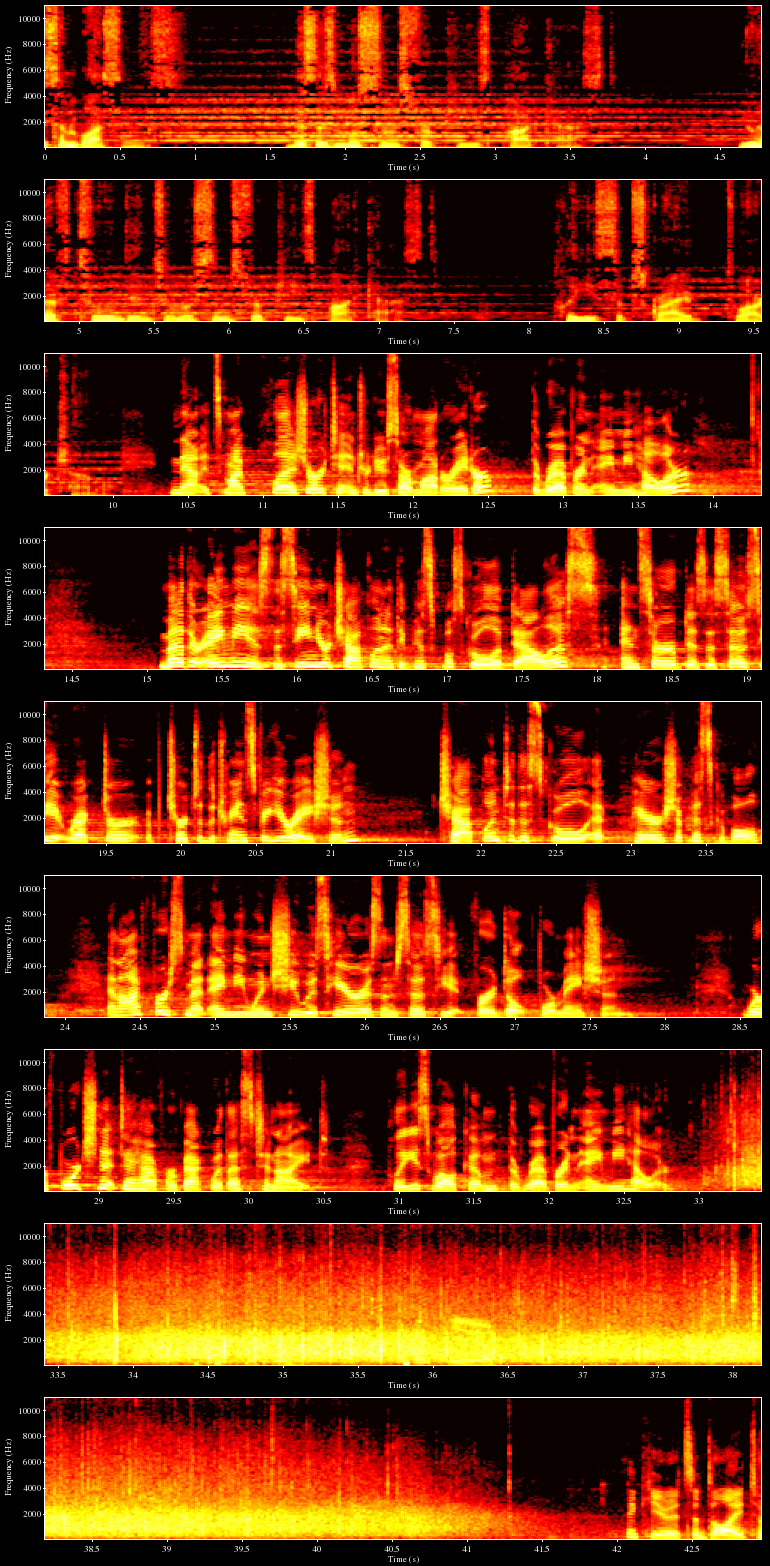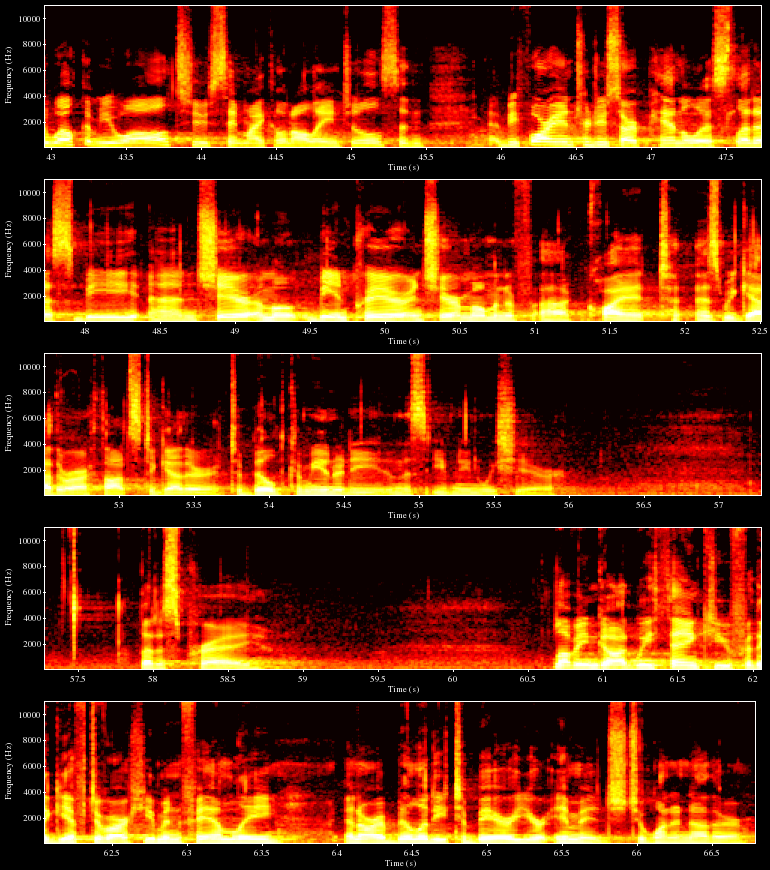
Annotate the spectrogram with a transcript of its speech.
Peace and blessings. This is Muslims for Peace podcast. You have tuned into Muslims for Peace podcast. Please subscribe to our channel. Now it's my pleasure to introduce our moderator, the Reverend Amy Heller. Mother Amy is the senior chaplain at the Episcopal School of Dallas and served as associate rector of Church of the Transfiguration, chaplain to the school at Parish Episcopal, and I first met Amy when she was here as an associate for adult formation. We're fortunate to have her back with us tonight. Please welcome the Reverend Amy Heller. Thank you. Thank you. It's a delight to welcome you all to St. Michael and All Angels. And before I introduce our panelists, let us be and share mo- be in prayer and share a moment of uh, quiet as we gather our thoughts together to build community in this evening we share. Let us pray. Loving God, we thank you for the gift of our human family and our ability to bear your image to one another.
